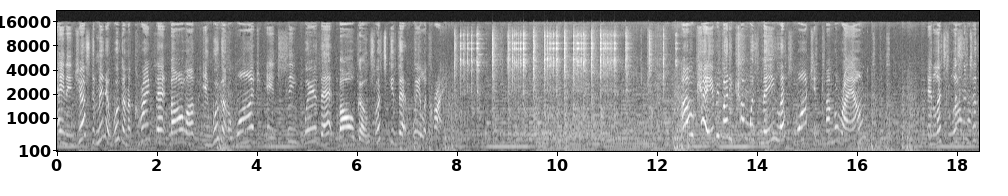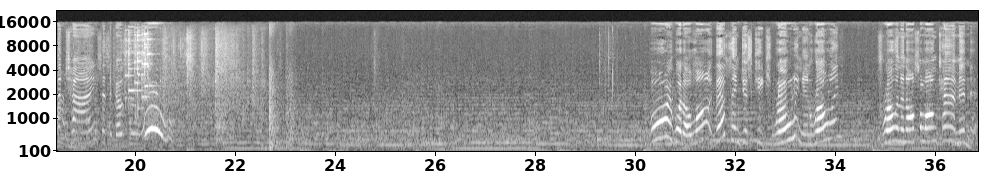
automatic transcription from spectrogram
And in just a minute, we're going to crank that ball up, and we're going to watch and see where that ball goes. Let's give that wheel a crank. Okay, everybody come with me. Let's watch it come around. Let's listen to the chimes as it goes through. Woo! Boy, what a long, that thing just keeps rolling and rolling. It's rolling an awful long time, isn't it?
